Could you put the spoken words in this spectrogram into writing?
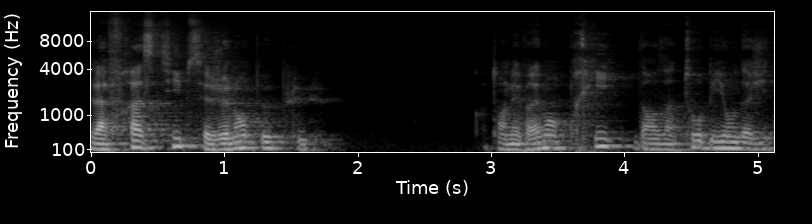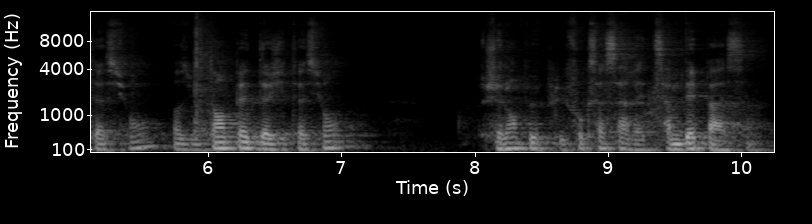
La phrase type, c'est je n'en peux plus. Quand on est vraiment pris dans un tourbillon d'agitation, dans une tempête d'agitation, je n'en peux plus, il faut que ça s'arrête, ça me dépasse.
